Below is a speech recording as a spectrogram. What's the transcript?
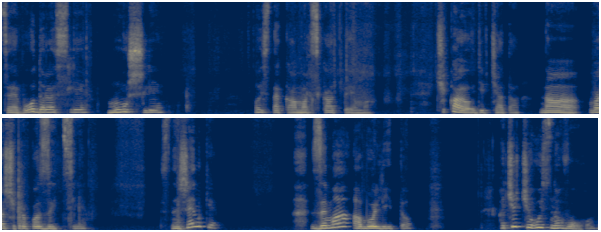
Це водорослі, мушлі. Ось така морська тема. Чекаю, дівчата, на ваші пропозиції. Снежинки, зима або літо. Хочу чогось нового.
